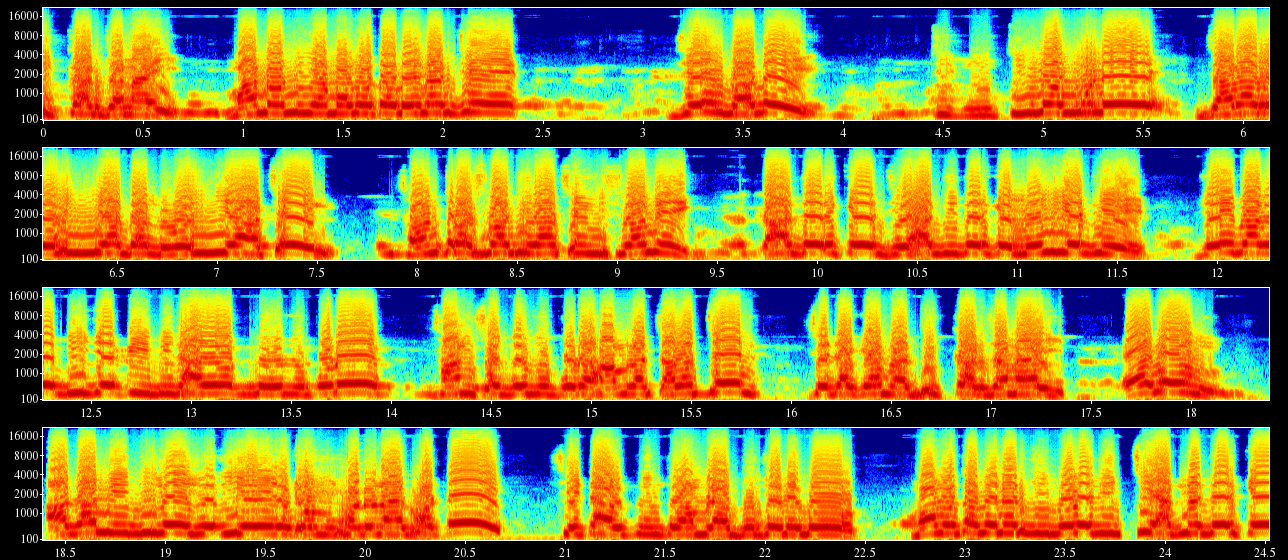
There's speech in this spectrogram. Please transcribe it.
ধিক্কার জানাই। মাননীয় মমতা ব্যানার্জি যেভাবে তৃণমূলে যারা রোহিঙ্গা রোহিঙ্গা আছেন, সন্ত্রাসবাদী আছেন ইসলামিক, তাদেরকে, জেহাদিদেরকে লেলিয়ে দিয়ে যেভাবে বিজেপি বিধায়কদের উপরে, সাংসদদের উপরে হামলা চালাচ্ছেন, সেটাকে আমরা ধিক্কার জানাই। এবং আগামী দিনে যদি এইরকম ঘটনা ঘটে, সেটাও কিন্তু আমরা বুঝে নেব। মমতা ব্যানার্জি বলে দিচ্ছি আপনাদেরকে,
